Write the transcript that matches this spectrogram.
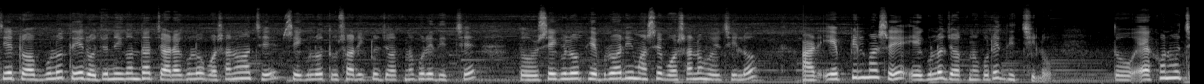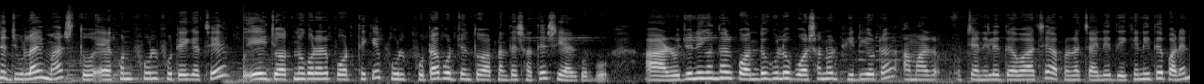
যে টবগুলোতে রজনীগন্ধার চারাগুলো বসানো আছে, সেগুলো তুষার একটু যত্ন করে দিচ্ছে। তো সেগুলো ফেব্রুয়ারি মাসে বসানো হয়েছিল। আর এপ্রিল মাসে এগুলো যত্ন করে দিচ্ছিল। তো এখন হচ্ছে জুলাই মাস, তো এখন ফুল ফুটে গেছে। এই যত্ন করার পর থেকে ফুল ফোটা পর্যন্ত আপনাদের সাথে শেয়ার করব। আর রজনীগন্ধার কন্দগুলো বসানোর ভিডিওটা আমার চ্যানেলে দেওয়া আছে, আপনারা চাইলে দেখে নিতে পারেন।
